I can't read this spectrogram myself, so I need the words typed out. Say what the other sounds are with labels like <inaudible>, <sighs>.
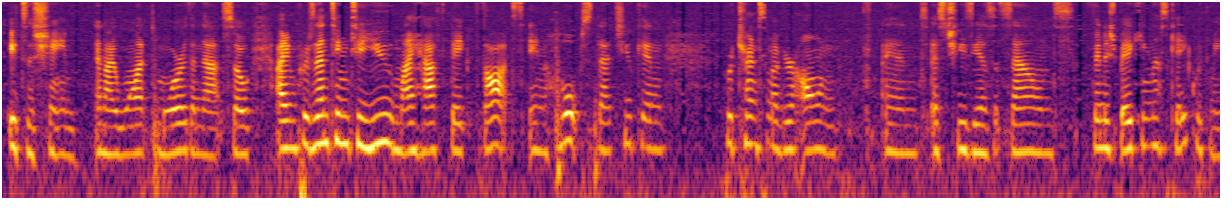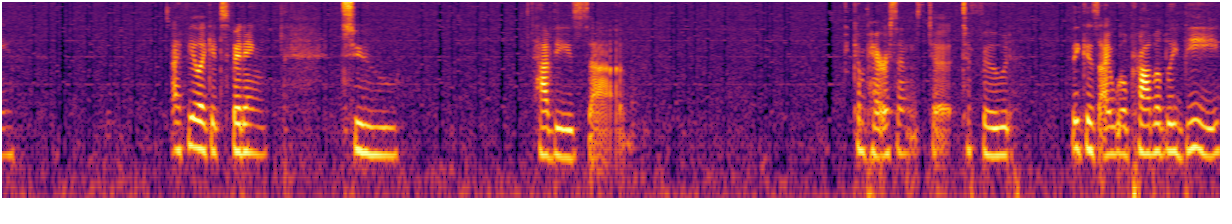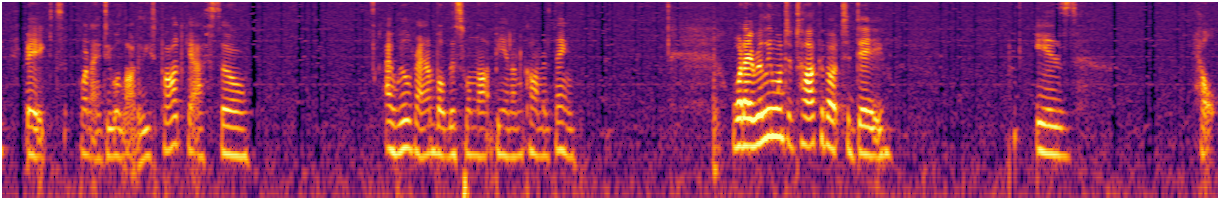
it's a shame and I want more than that so I'm presenting to you my half-baked thoughts in hopes that you can return some of your own and as cheesy as it sounds finish baking this cake with me I feel like it's fitting to have these uh, comparisons to, to food because I will probably be baked when I do a lot of these podcasts. So I will ramble. This will not be an uncommon thing. What I really want to talk about today is help.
